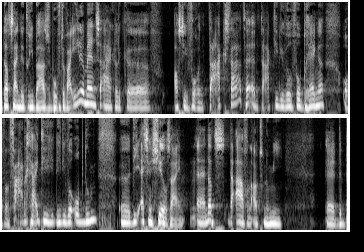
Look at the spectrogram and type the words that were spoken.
dat zijn de drie basisbehoeften waar ieder mens eigenlijk, als die voor een taak staat, hè, een taak die hij wil volbrengen, of een vaardigheid die hij die, wil opdoen, die essentieel zijn. En dat is de A van autonomie. de B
